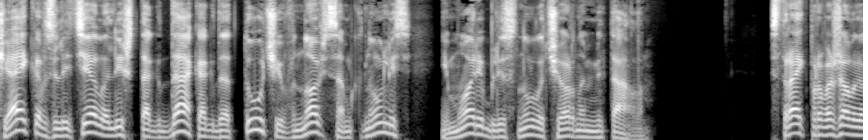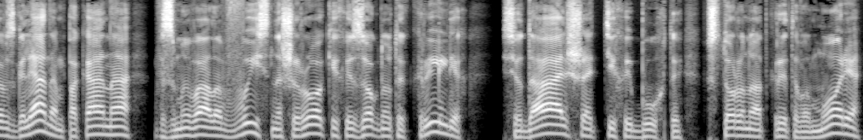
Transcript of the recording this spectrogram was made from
Чайка взлетела лишь тогда, когда тучи вновь сомкнулись, и море блеснуло черным металлом. Страйк провожал ее взглядом, пока она взмывала ввысь на широких изогнутых крыльях все дальше от тихой бухты в сторону открытого моря,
